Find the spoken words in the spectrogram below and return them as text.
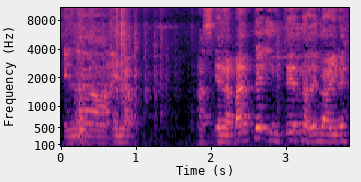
En la, en la, en la parte interna del aire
